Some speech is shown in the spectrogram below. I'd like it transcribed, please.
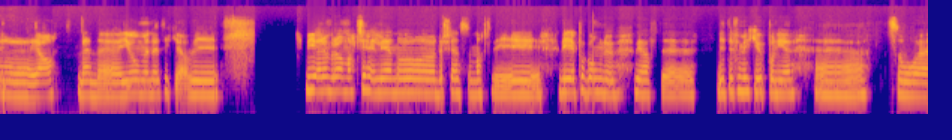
Eh, ja, men eh, jo, men det tycker jag. Vi, vi gör en bra match i helgen och det känns som att vi, vi är på gång nu. Vi har haft eh, lite för mycket upp och ner. Så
